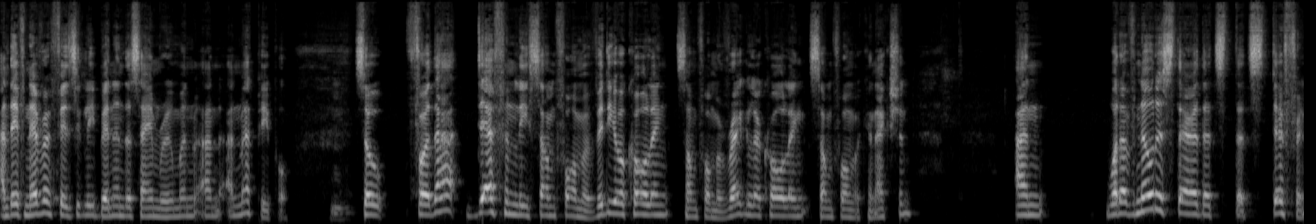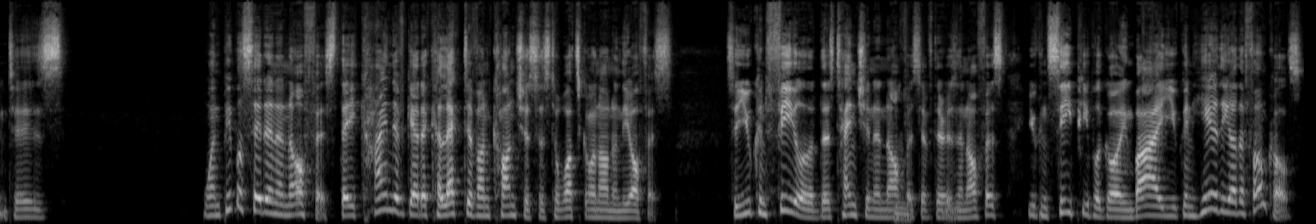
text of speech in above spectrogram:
and they've never physically been in the same room and, and, and met people mm-hmm. so for that, definitely some form of video calling, some form of regular calling, some form of connection. And what I've noticed there that's that's different is when people sit in an office, they kind of get a collective unconscious as to what's going on in the office. So you can feel that there's tension in an mm. office if there is an office. You can see people going by. You can hear the other phone calls,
